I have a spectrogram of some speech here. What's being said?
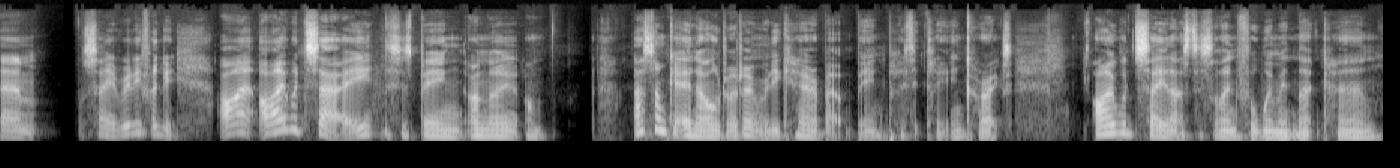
um, say really funky. I I would say this is being. I know. i as I'm getting older, I don't really care about being politically incorrect. I would say that's designed for women that can.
